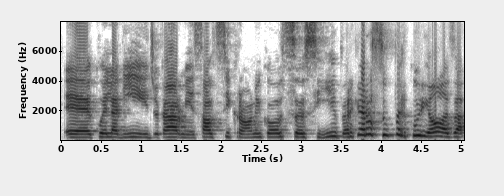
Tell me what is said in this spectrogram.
eh, quella di giocarmi South Sea Chronicles, sì, perché ero super curiosa.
